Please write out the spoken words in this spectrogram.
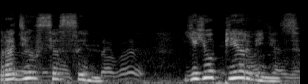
родился сын, ее первенец.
